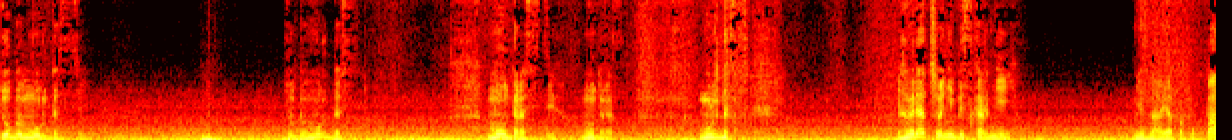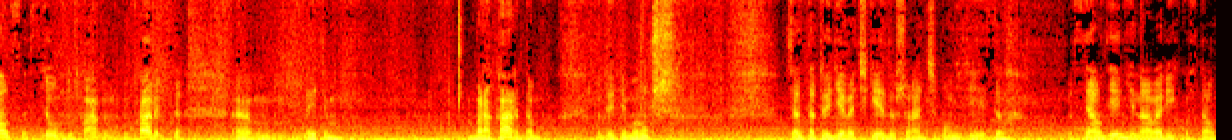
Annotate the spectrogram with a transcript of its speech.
Зубы мурдости. Зубы мурдости. Мудрости. Мудрость. Мурдость. Говорят, что они без корней. Не знаю, я покупался, все, вдухами, надухарился эм, этим бракардом, вот этим руш. Сейчас до той девочки еду, что раньше, помните, ездил. Снял деньги на аварийку стал.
